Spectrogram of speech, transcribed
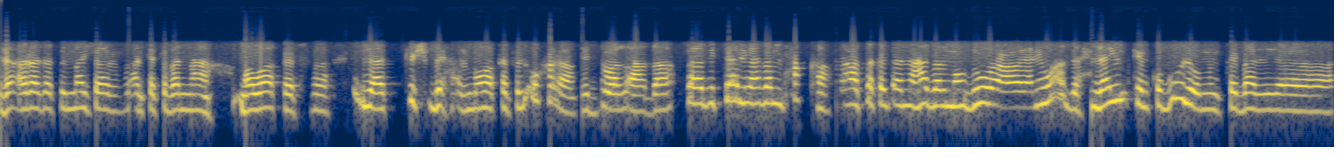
إذا أرادت المجر أن تتبنى مواقف لا تشبه المواقف الأخرى للدول الأعضاء فبالتالي هذا من حقها أعتقد أن هذا الموضوع يعني واضح لا يمكن قبوله من قبل آه،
